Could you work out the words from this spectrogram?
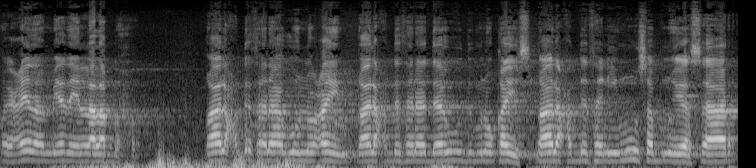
magacyada ambiyada in lala baxo. Qala xadaanaa abu nucaym qala xadaanaa dawuud bnu qays qala xadaanii muusa bnu yasaar.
